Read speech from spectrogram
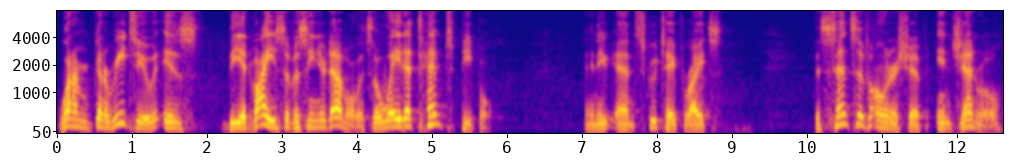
what I'm going to read to you is the advice of a senior devil. It's the way to tempt people. And, he, and Screwtape writes The sense of ownership in general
